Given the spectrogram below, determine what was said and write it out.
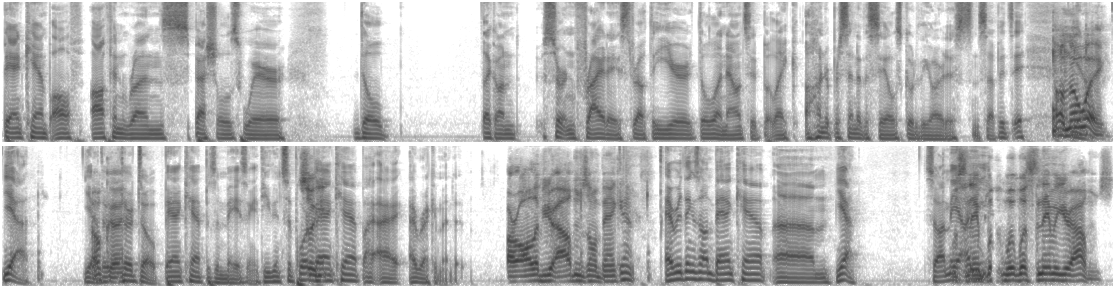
Bandcamp of, often runs specials where they'll like on certain Fridays throughout the year they'll announce it, but like 100% of the sales go to the artists and stuff. It's it, Oh, no you know, way. Yeah. Yeah, they're, they're dope. Bandcamp is amazing. If you can support So you- Bandcamp, I, I I recommend it. Are all of your albums on Bandcamp? Everything's on Bandcamp. Um, yeah. So I mean, What's the I name? mean- What's the name of your albums?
